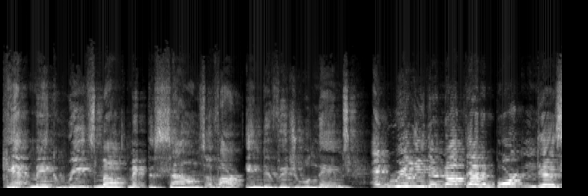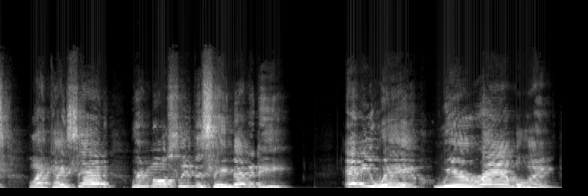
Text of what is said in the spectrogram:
Can't make Reed's mouth make the sounds of our individual names, and really they're not that important as, like I said, we're mostly the same entity. Anyway, we're rambling.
